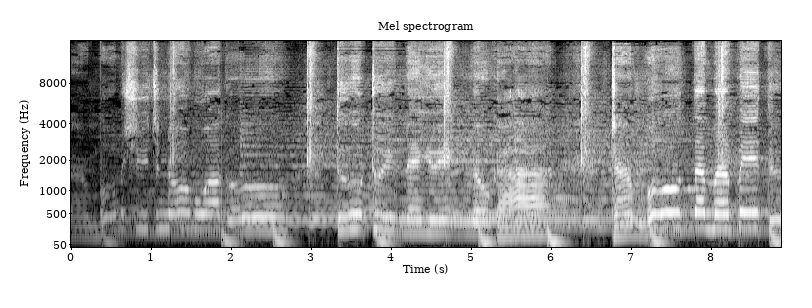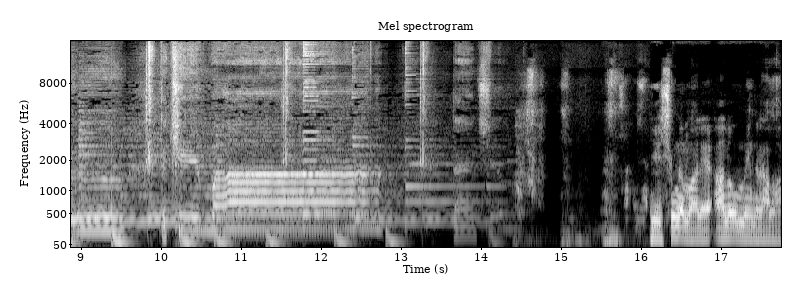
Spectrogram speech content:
တန်ဖိုးမရှိကျွန်တော်ဘဝကိုသူတွေ့လဲ၍လောကတန်ဖိုးတမပေးသူတခင်ပါတန်ချင်ယေရှုနာမလည်းအားလုံးမင်္ဂလာပါ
